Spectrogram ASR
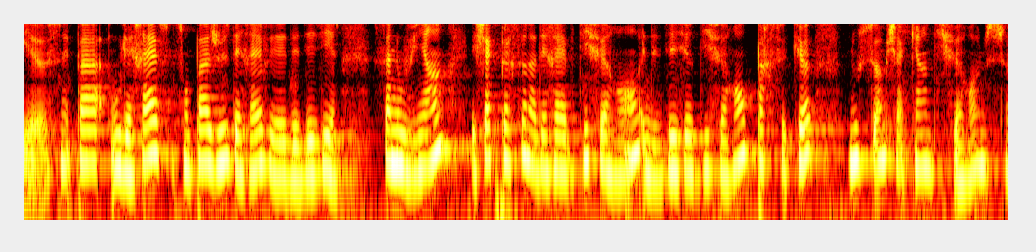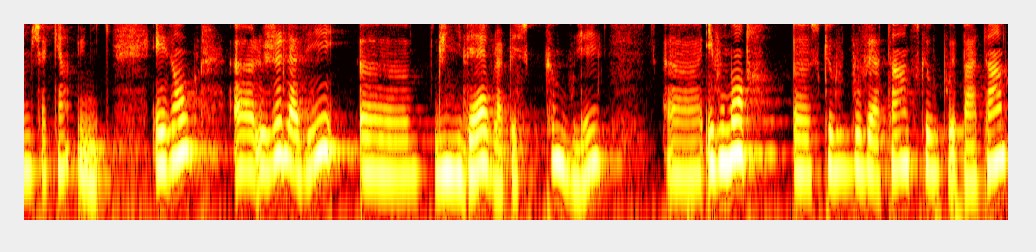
euh, ce n'est pas ou les rêves, ce ne sont pas juste des rêves et des désirs. Ça nous vient et chaque personne a des rêves différents et des désirs différents parce que nous sommes chacun différents, nous sommes chacun uniques. Et donc euh, le jeu de la vie, l'univers, vous l'appelez comme vous voulez, il vous montre ce que vous pouvez atteindre, ce que vous pouvez pas atteindre.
